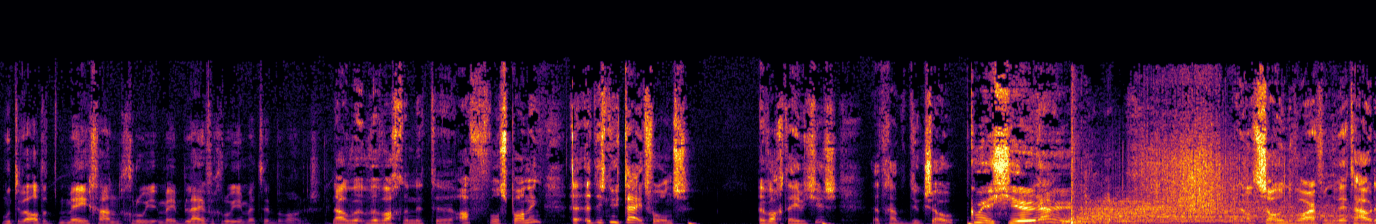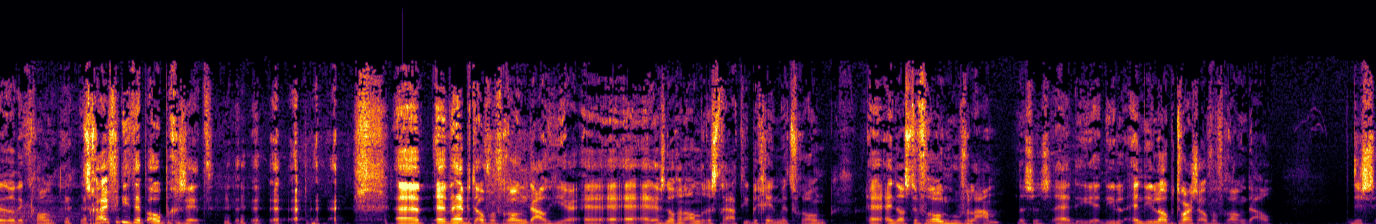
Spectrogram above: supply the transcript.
moeten we altijd mee gaan groeien, mee blijven groeien met de bewoners. Nou, we, we wachten het eh, af vol spanning. Eh, het is nu tijd voor ons. Wacht eventjes. Dat gaat natuurlijk zo. Quizje! Ja. Ben altijd zo in de war van de wethouder dat ik gewoon het schuifje niet heb opengezet. Eh, eh, we hebben het over Vroondaal hier. Eh, er is nog een andere straat die begint met Vroon. En dat is de Vroonhoevelaan. Dat is een, die, die, en die loopt dwars over Vroondaal. Dus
